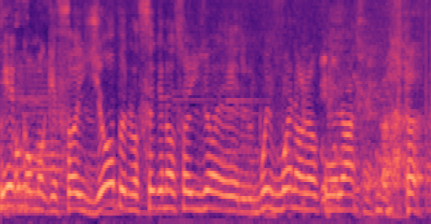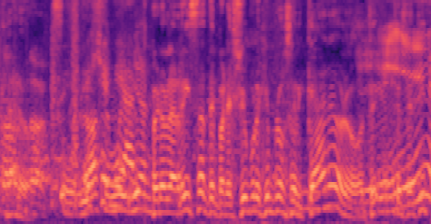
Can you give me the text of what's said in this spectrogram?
Sí, es como que soy yo, pero no sé que no soy yo. Es muy bueno lo como lo hace. Claro. Lo es hace muy bien. ¿Pero la risa te pareció, por ejemplo, cercana o no? ¿Te, te Sí, sentiste?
